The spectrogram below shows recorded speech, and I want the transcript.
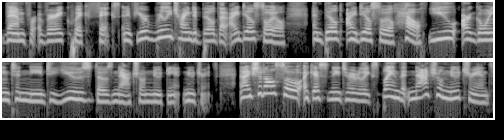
them for a very quick fix and if you're really trying to build that ideal soil and build ideal soil health you are going to need to use those natural nutrient nutrients and i should also i guess need to really explain that natural nutrients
